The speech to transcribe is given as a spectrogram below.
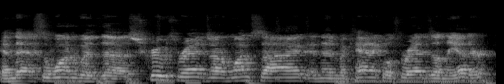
and that's the one with uh, screw threads on one side and then mechanical threads on the other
